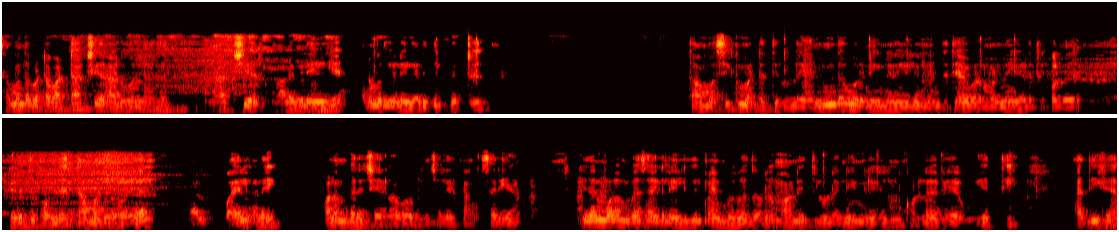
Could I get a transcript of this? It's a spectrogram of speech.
சம்பந்தப்பட்ட வட்டாட்சியர் அலுவலக ஆட்சியர் அளவிலேயே அனுமதிகளை எளிதில் பெற்று தாம் வசிக்கும் மட்டத்தில் உள்ள எந்த ஒரு நீர்நிலையிலிருந்து தேவைப்படும் மண்ணை எடுத்துக்கொள்வது எடுத்துக்கொண்டு தமது வயல் வயல்களை வளம் பெறச் செய்யலாம் அப்படின்னு சொல்லியிருக்காங்க. சரியா? இதன் மூலம் விவசாயிகள் எளிதில் பயன்பெறுவதோடு மாநிலத்தில் உள்ள நீர்நிலைகளின் கொள்ளளவை உயர்த்தி அதிக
